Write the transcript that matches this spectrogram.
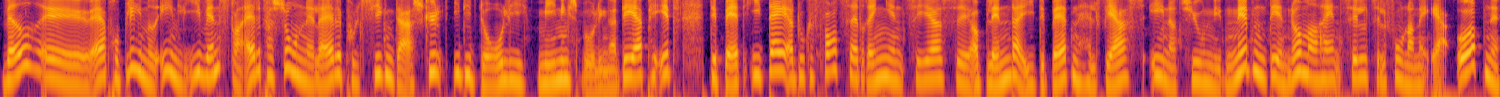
Hvad øh, er problemet egentlig i Venstre? Er det personen, eller er det politikken, der er skyld i de dårlige meningsmålinger? Det er P1-debat i dag, og du kan fortsat ringe ind til os øh, og blande dig i debatten 70 21 19 19. Det er nummeret herind til. Telefonerne er åbne.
